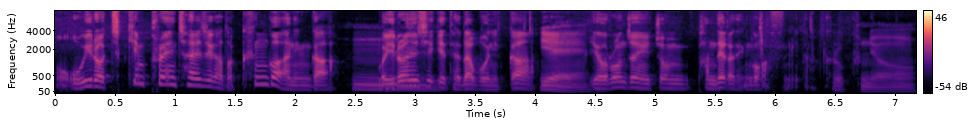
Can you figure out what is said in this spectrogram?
어, 오히려 치킨 프랜차이즈가 더 큰 거 아닌가 음. 뭐 이런 식이 되다 보니까 예. 여론전이 좀 반대가 된 것 같습니다. 그렇군요.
